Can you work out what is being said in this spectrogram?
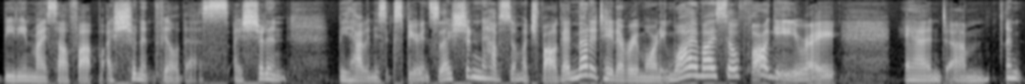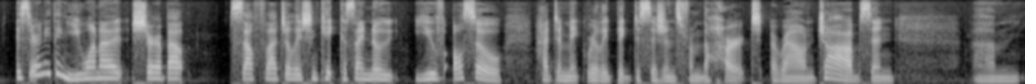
beating myself up. I shouldn't feel this. I shouldn't be having these experiences. I shouldn't have so much fog. I meditate every morning. Why am I so foggy? Right. And um, and is there anything you want to share about self-flagellation, Kate? Because I know you've also had to make really big decisions from the heart around jobs and um,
